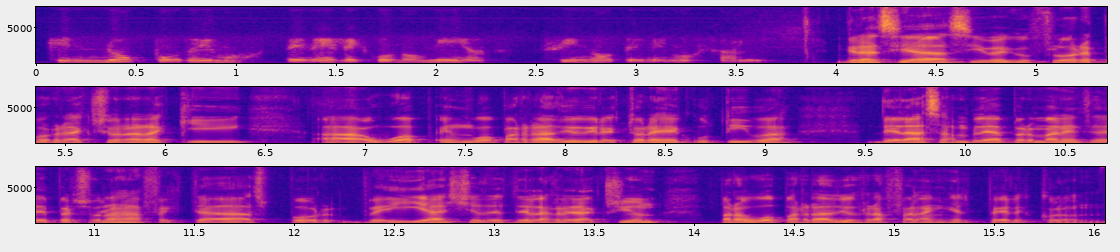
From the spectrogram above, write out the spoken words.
que no podemos tener economía si no tenemos salud. Gracias, Ibeco Flores, por reaccionar aquí a, en Guapa Radio, directora ejecutiva de la Asamblea Permanente de Personas Afectadas por VIH desde la redacción para Guapa Radio, Rafael Ángel Pérez Colón.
